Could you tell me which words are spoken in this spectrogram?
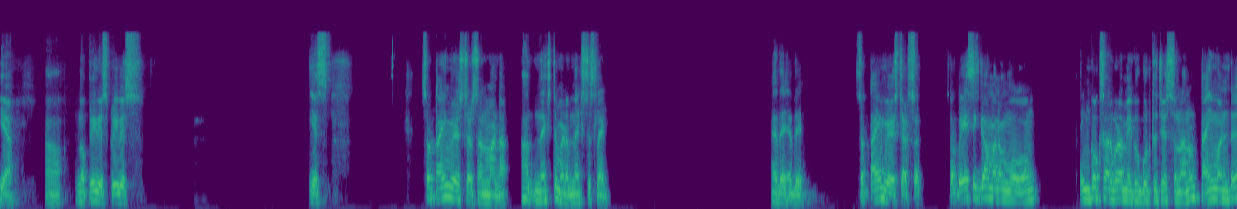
Yeah. Uh, no, previous, previous. Yes. So time wasters అనమాట నెక్స్ట్ మేడం నెక్స్ట్ స్లైడ్ అదే అదే. సో టైం వేస్టర్స్ సో బేసిక్గా మనము ఇంకొకసారి కూడా మీకు గుర్తు చేస్తున్నాను. టైం అంటే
